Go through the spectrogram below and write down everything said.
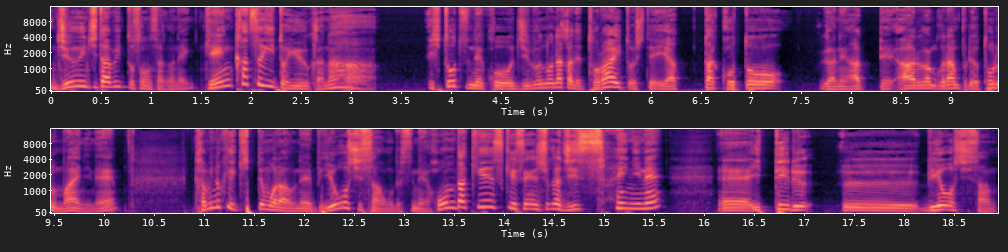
純一ダビッドソンさんがね、験担ぎというかな、一つね、こう、自分の中でトライとしてやったことがね、あって、R1 グランプリを取る前にね、髪の毛切ってもらうね、美容師さんをですね、本田圭佑選手が実際にね、えー、言っている、美容師さん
